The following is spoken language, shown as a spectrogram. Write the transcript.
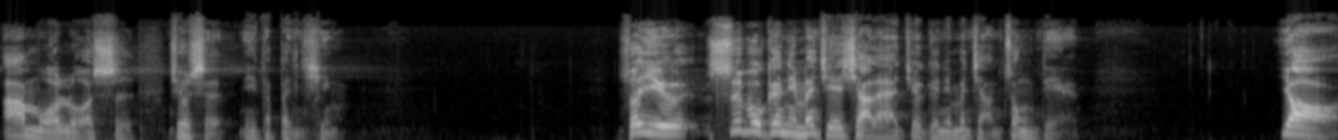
阿摩罗识，就是你的本性。所以师父跟你们接下来就跟你们讲重点，要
